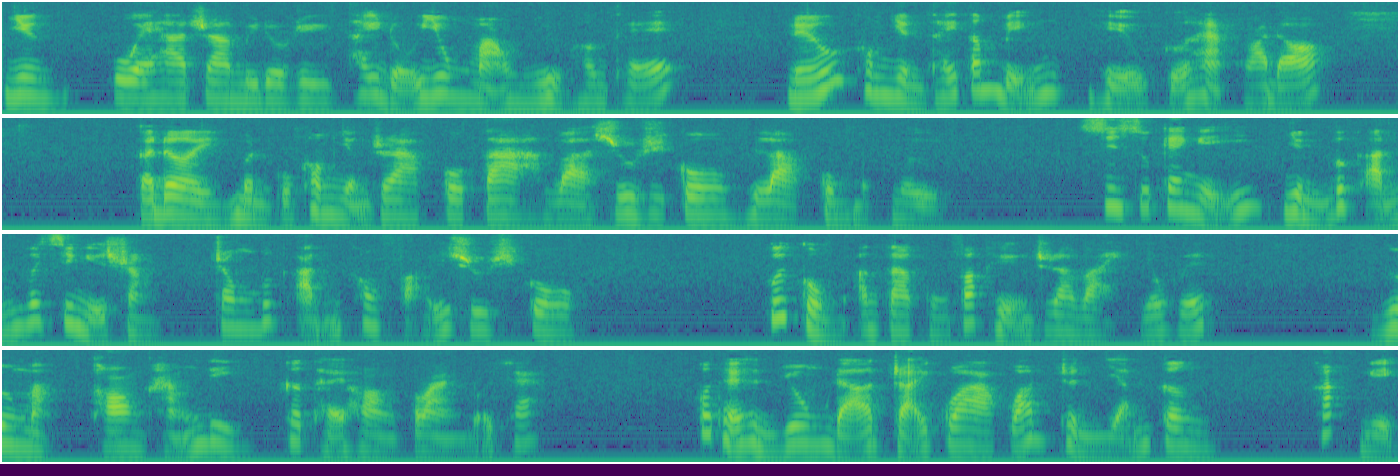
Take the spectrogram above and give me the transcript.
nhưng Uehara Midori thay đổi dung mạo nhiều hơn thế. Nếu không nhìn thấy tấm biển hiệu cửa hàng hoa đó Cả đời mình cũng không nhận ra cô ta và Juriko là cùng một người. Shinsuke nghĩ nhìn bức ảnh với suy nghĩ rằng trong bức ảnh không phải Juriko Cuối cùng anh ta cũng phát hiện ra vài dấu vết. Gương mặt thon hẳn đi, cơ thể hoàn toàn đổi khác. Có thể hình dung đã trải qua quá trình giảm cân khắc nghiệt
